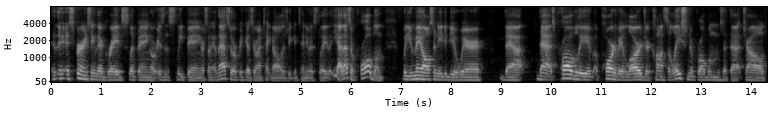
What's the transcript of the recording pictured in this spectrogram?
experiencing their grades slipping or isn't sleeping or something of that sort because they're on technology continuously. Yeah, that's a problem, but you may also need to be aware that that's probably a part of a larger constellation of problems that that child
